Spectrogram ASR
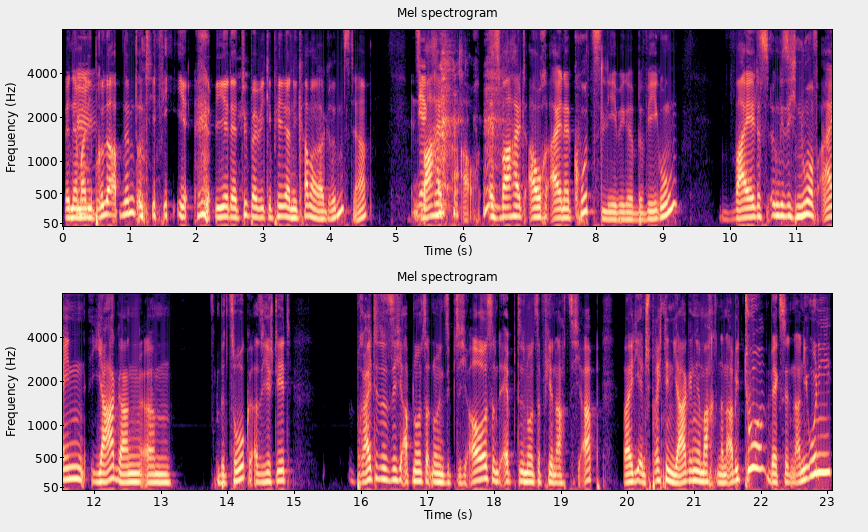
Wenn der mhm. mal die mhm. Brille abnimmt und die, wie, wie hier der Typ bei Wikipedia in die Kamera grinst, ja. Es ja, war halt auch, es war halt auch eine kurzlebige Bewegung, weil das irgendwie sich nur auf einen Jahrgang ähm, bezog. Also hier steht, breitete sich ab 1979 aus und ebbte 1984 ab, weil die entsprechenden Jahrgänge machten dann Abitur, wechselten an die Uni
